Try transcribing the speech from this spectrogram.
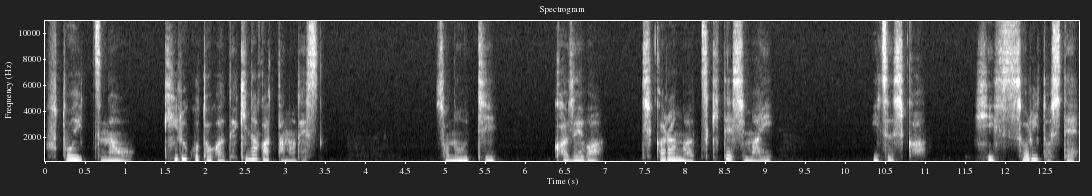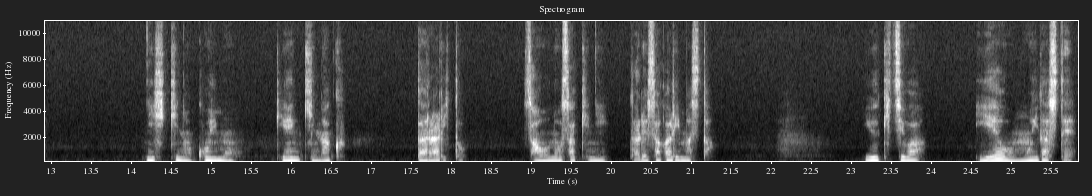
太い綱を切ることができなかったのです。そのうち、風は力が尽きてしまい、いつしかひっそりとして二匹の鯉も元気なくだらりと竿の先に垂れ下がりました勇吉は家を思い出して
